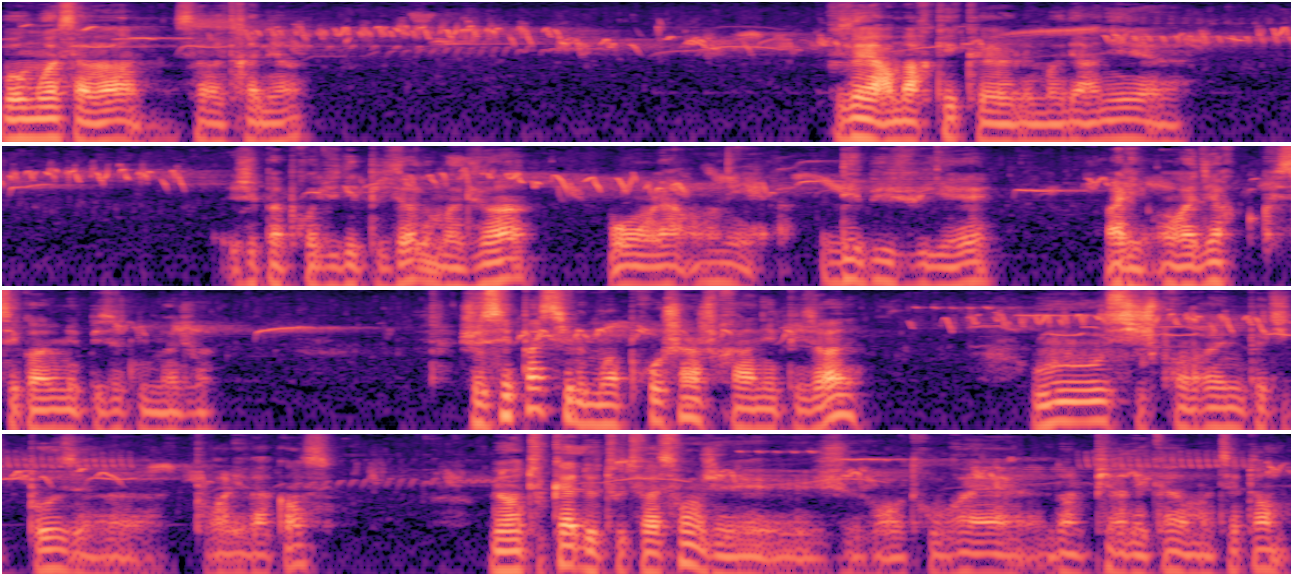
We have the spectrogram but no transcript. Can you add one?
Bon, moi ça va, ça va très bien. Vous avez remarqué que le mois dernier, euh, j'ai pas produit d'épisode au mois de juin. Bon, là, on est début juillet. Allez, on va dire que c'est quand même l'épisode du mois de juin. Je sais pas si le mois prochain je ferai un épisode, ou si je prendrai une petite pause euh, pour les vacances. Mais en tout cas, de toute façon, je vous retrouverai dans le pire des cas au mois de septembre.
